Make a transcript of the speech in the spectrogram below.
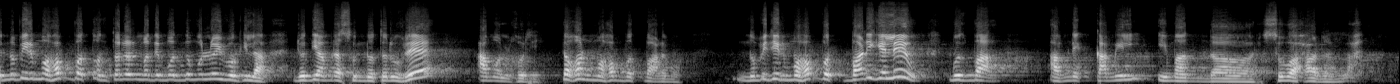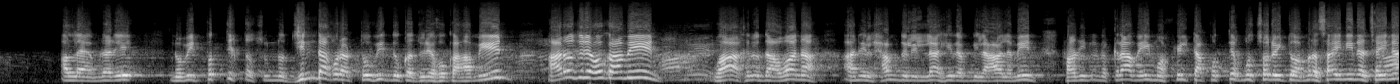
যে নবীর মোহব্বত অন্তরের মধ্যে বদ্ধমূল লইব কিলা? যদি আমরা শূন্যতর উপরে আমল করি তখন মোহব্বত বাড়ব। নবীজির মোহব্বত বাড়ি গেলেও বুঝবা আপনি কামিল ইমানদার সুবাহান আল্লাহ আল্লাহ আমরা রে নবীর প্রত্যেকটা শূন্য জিন্দা করার তৌফিক দোকা জুড়ে হোক আমিন। আরও জুড়ে হোক আমিন। ওয়াখির দাওয়ানা আনিল রবিল আলমিন। হাজির এই মহফিলটা প্রত্যেক বছরই তো আমরা চাইনি না চাই না?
